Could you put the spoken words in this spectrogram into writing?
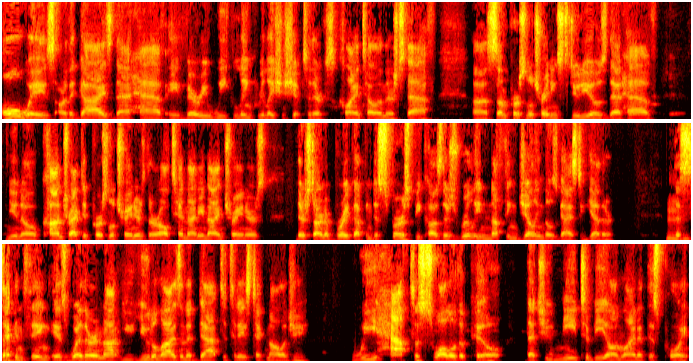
always are the guys that have a very weak link relationship to their clientele and their staff. Uh, some personal training studios that have you know, contracted personal trainers. They're all 1099 trainers. They're starting to break up and disperse because there's really nothing gelling those guys together. Mm-hmm. The second thing is whether or not you utilize and adapt to today's technology. We have to swallow the pill that you need to be online at this point.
